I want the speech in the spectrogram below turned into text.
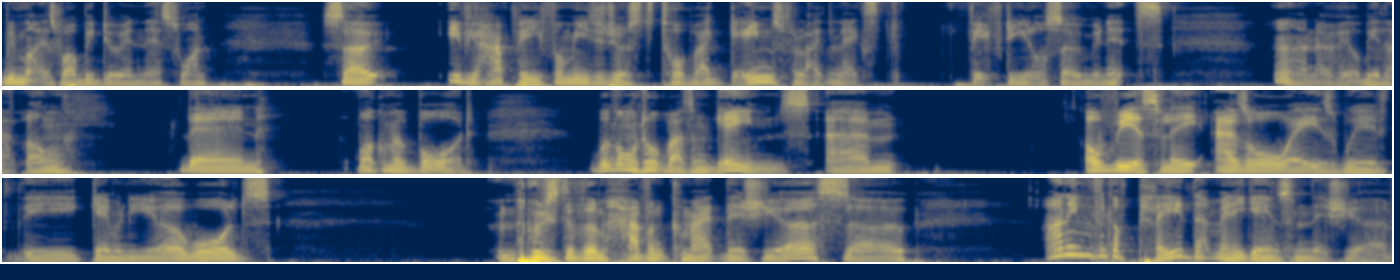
we might as well be doing this one. So if you're happy for me to just talk about games for like the next 15 or so minutes, I don't know if it'll be that long, then welcome aboard. We're going to talk about some games. Um, obviously, as always, with the Game of the Year awards, most of them haven't come out this year, so I don't even think I've played that many games from this year.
